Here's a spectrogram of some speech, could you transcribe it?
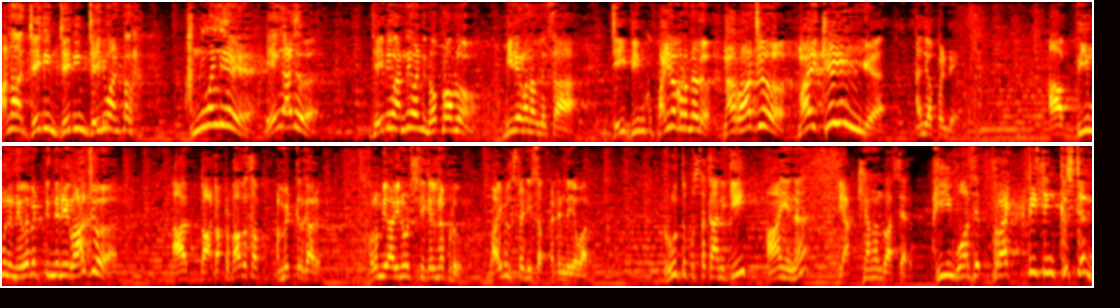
అన్నా జై భీమ్ జై భీమ్ జై భీమ్ అంటారు. అన్నివ్వండి. ఏం కాదు. జై భీమ్ అన్నివ్వండి నో ప్రాబ్లం. మీరేమన్నా తెలుసా? జై భీమ్కు పైన కూడా ఉన్నాడు. నా రాజు మై కింగ్. అని చెప్పండి. ఆ భీముని నిలబెట్టింది నీ రాజు. ఆ డాక్టర్ బాబాసాహెబ్ అంబేద్కర్ గారు కొలంబియా యూనివర్సిటీకి వెళ్ళినప్పుడు బైబిల్ స్టడీస్ అటెండ్ అయ్యేవారు. రూత్ పుస్తకానికి ఆయన వ్యాఖ్యానం రాశారు. He was a practising Christian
